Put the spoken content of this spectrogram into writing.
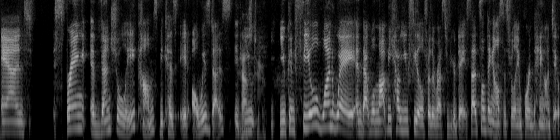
And spring eventually comes because it always does. It, it you to. you can feel one way and that will not be how you feel for the rest of your days. That's something else that's really important to hang on to.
